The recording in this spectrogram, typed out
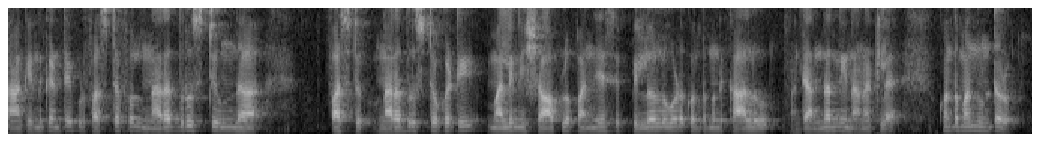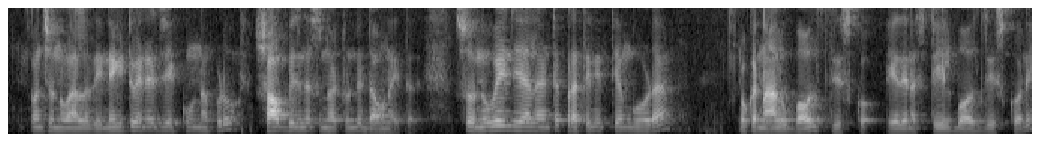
నాకు ఎందుకంటే ఇప్పుడు ఫస్ట్ ఆఫ్ ఆల్ నరదృష్టి ఉందా? ఫస్ట్ నరదృష్టి ఒకటి మళ్ళీ నీ షాప్లో పనిచేసే పిల్లలు కూడా కొంతమంది కాలు అంటే అందరినీ నేను అనట్లే కొంతమంది ఉంటారు. కొంచెం వాళ్ళది నెగిటివ్ ఎనర్జీ ఎక్కువ ఉన్నప్పుడు షాప్ బిజినెస్ ఉన్నట్టుండి డౌన్ అవుతుంది సో నువ్వేం చేయాలంటే ప్రతినిత్యం కూడా ఒక నాలుగు బౌల్స్ తీసుకో. ఏదైనా స్టీల్ బౌల్స్ తీసుకొని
